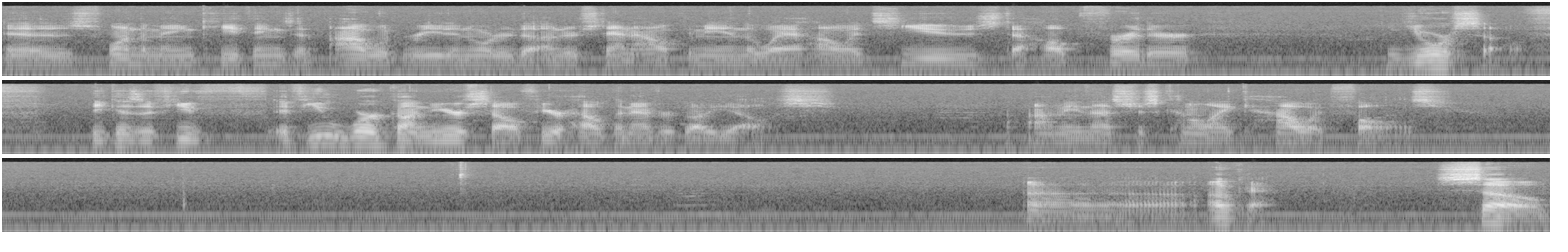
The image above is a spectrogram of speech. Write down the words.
is one of the main key things that I would read in order to understand alchemy and the way how it's used to help further yourself. Because if you if you work on yourself you're helping everybody else. I mean that's just kind of like how it falls uh, okay so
